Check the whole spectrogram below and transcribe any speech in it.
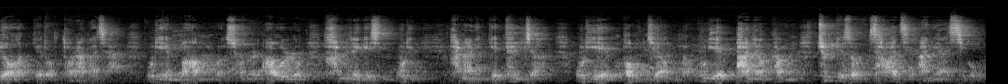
여호와께로 돌아가자. 우리의 마음과 손을 아울러 하늘에 계신 우리 하나님께 들자. 우리의 범죄함과 우리의 반역함을 주께서 사지 아니하시고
